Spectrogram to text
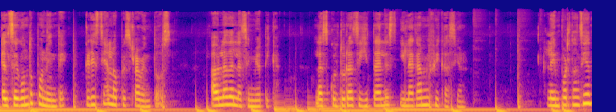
El segundo ponente, Cristian López Raventós, habla de la semiótica, las culturas digitales y la gamificación. La importancia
